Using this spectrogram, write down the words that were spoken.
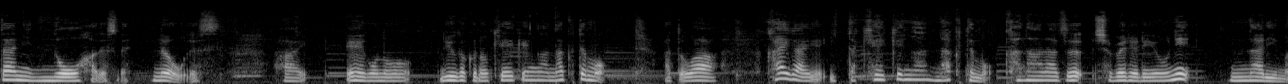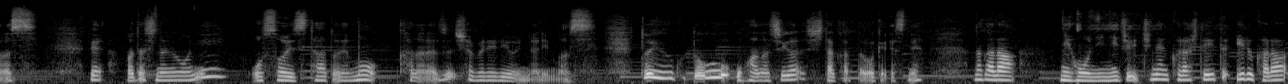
対にノー派ですね。ノーです。はい。英語の留学の経験がなくても、あとは海外へ行った経験がなくても必ず喋れるようになります。で、私のように遅いスタートでも必ず喋れるようになります。ということをお話がしたかったわけですね。だから日本に21年暮らしているから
